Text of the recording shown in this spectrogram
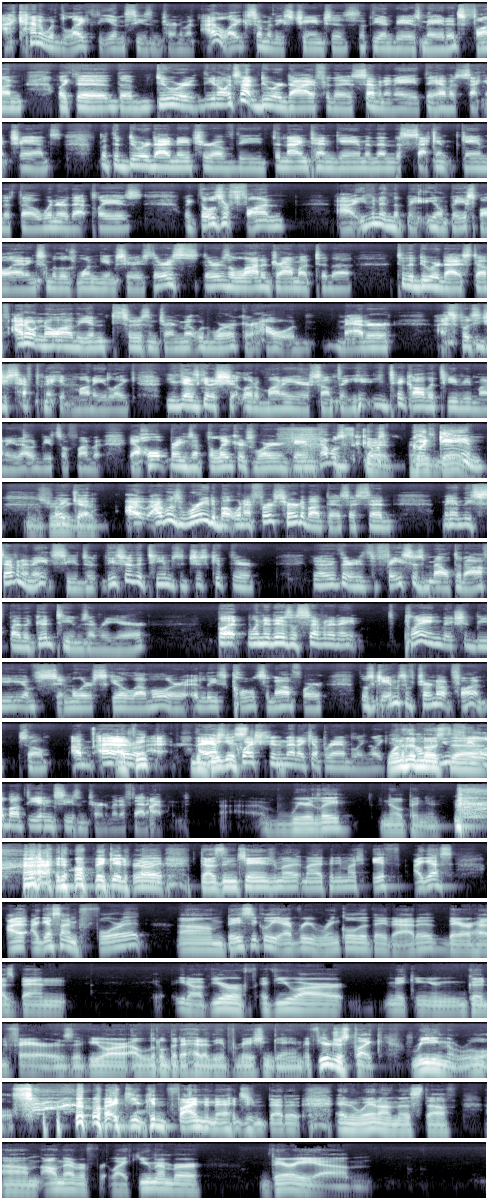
I kind of would like the in-season tournament. I like some of these changes that the NBA has made. It's fun. Like the the do or you know, it's not do or die for the seven and eight. They have a second chance, but the do or die nature of the the 9-10 game and then the second game that the winner that plays, like those are fun. Uh, even in the ba- you know baseball, adding some of those one game series, there is there is a lot of drama to the to the do or die stuff. I don't know how the in-season tournament would work or how it would matter. I suppose you just have to make it money. Like you guys get a shitload of money or something. You, you take all the TV money. That would be so fun. But yeah, Holt brings up the Lakers Warrior game. That was that was good. a good was good. game. It was really Like, uh. I, I was worried about when I first heard about this. I said, "Man, these seven and eight seeds are these are the teams that just get their, you know, their faces melted off by the good teams every year." But when it is a seven and eight playing, they should be of similar skill level or at least close enough where those games have turned out fun. So I, I, I think. I, The I asked the biggest question and then I kept rambling. Like, one of the how most you feel uh, about the in-season tournament if that happened? weirdly no opinion i don't think it really doesn't change my, my opinion much if i guess I, I guess i'm for it um basically every wrinkle that they've added there has been you know if you're if you are making good fares if you are a little bit ahead of the information game if you're just like reading the rules like you can find an edge and bet it and win on this stuff um i'll never like you remember very um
